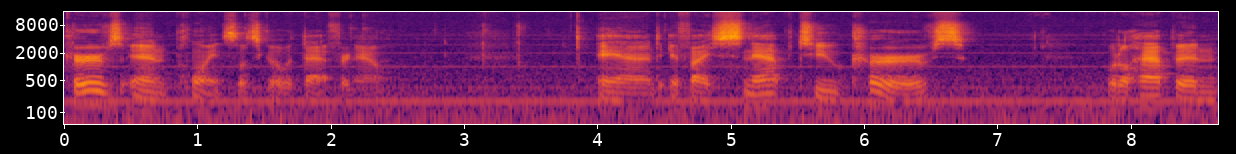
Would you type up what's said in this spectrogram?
curves and points, let's go with that for now. And if I snap to curves, what'll happen,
